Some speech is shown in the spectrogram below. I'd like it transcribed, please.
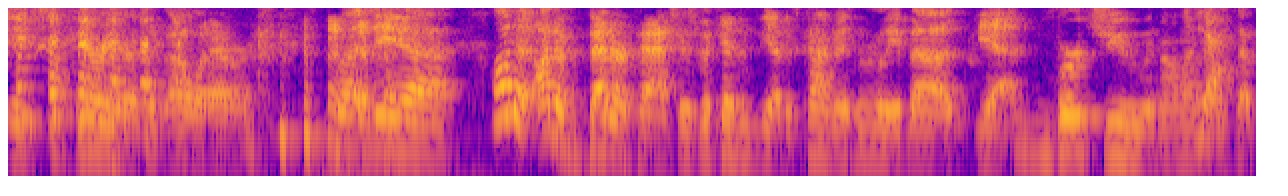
is superior. It's like oh whatever. But the uh, on to, on to better pastures because you know, this comment isn't really about Yeah. virtue and all that Yeah. kind of stuff.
